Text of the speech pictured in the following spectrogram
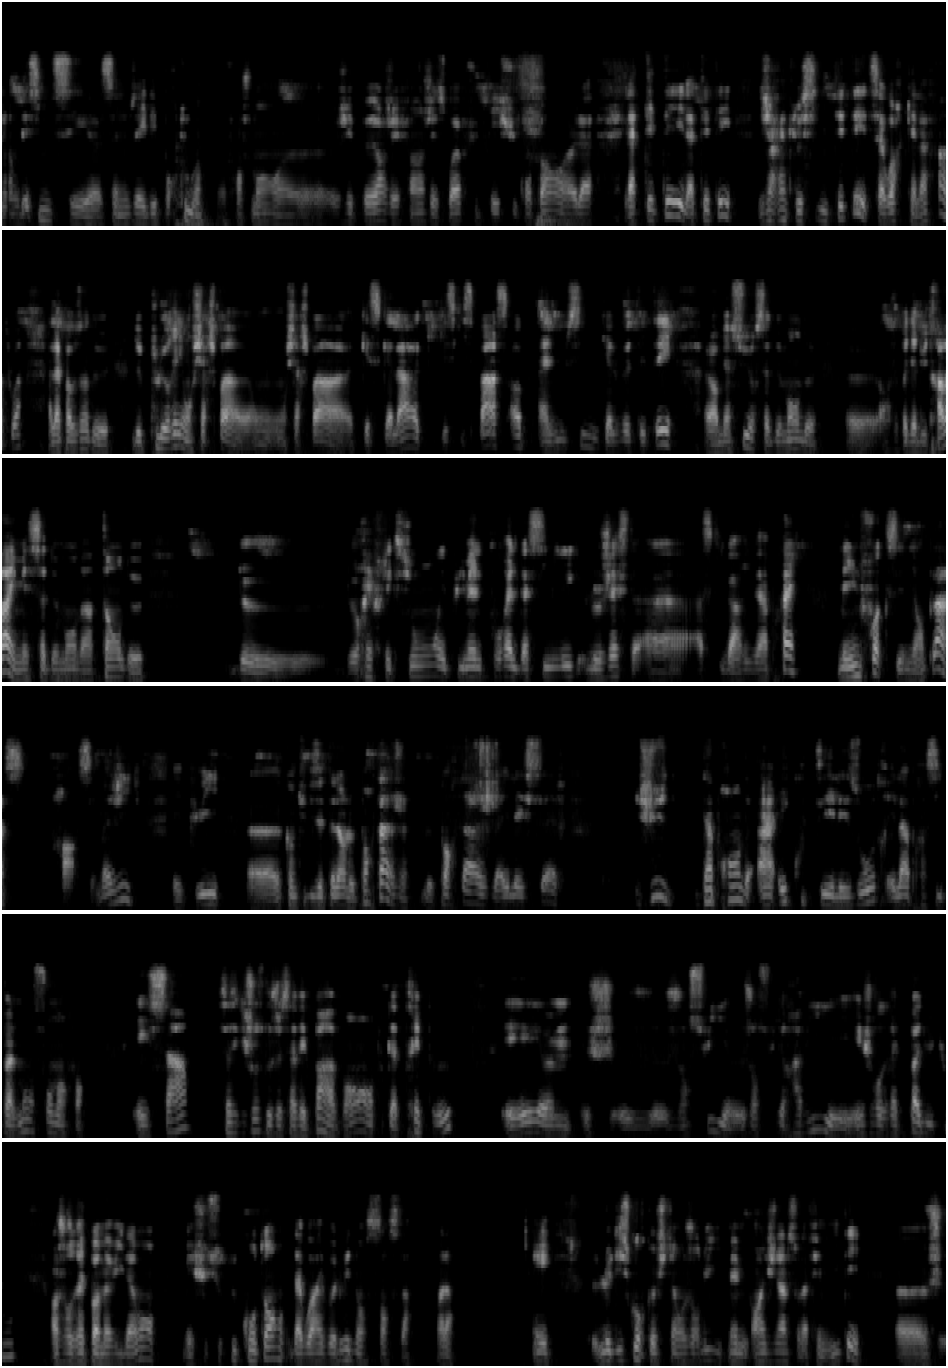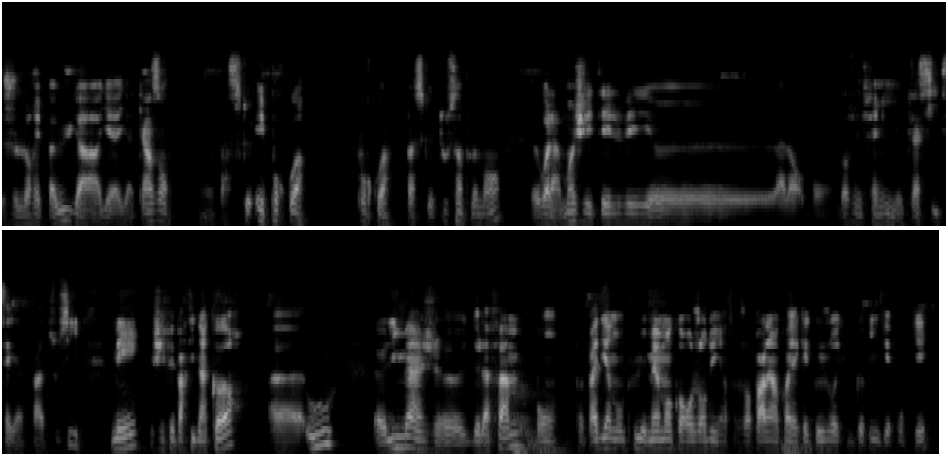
Langue des signes, euh, ça nous a aidé pour tout. Hein. Franchement, euh, j'ai peur, j'ai faim, j'ai soif, je suis triste, je suis content. Euh, la, la tétée, la tétée, que le signe tété, de savoir qu'elle a faim, tu vois. Elle a pas besoin de, pleurer, on cherche pas, on, cherche pas qu'est-ce qu'elle a, qu'est-ce qui se passe. Hop, elle nous signe qu'elle veut téter. Alors bien sûr, ça demande, alors je vais pas dire du travail, mais ça demande un temps de réflexion et puis même pour elle d'assimiler le geste à, à, ce qui va arriver après. Mais une fois que c'est mis en place, ah, c'est magique. Et puis, euh, comme tu disais tout à l'heure, le portage, le portage, la LSF, juste d'apprendre à écouter les autres et là principalement son enfant. Et ça, ça c'est quelque chose que je savais pas avant, en tout cas très peu, et euh, j'en suis, euh, j'en suis ravi et, et, je regrette pas du tout. Alors je regrette pas ma mais je suis surtout content d'avoir évolué dans ce sens-là. Voilà. Et le discours que je tiens aujourd'hui, même original sur la féminité, euh, je, je l'aurais pas eu il y, a, il y a 15 ans. Parce que et pourquoi? Pourquoi? Parce que tout simplement, euh, voilà, moi j'ai été élevé, euh, alors dans une famille classique, ça y a pas de souci, mais j'ai fait partie d'un corps euh, où l'image de la femme, bon, on peut pas dire non plus, et même encore aujourd'hui, hein, j'en parlais encore il y a quelques jours avec une copine qui est pompier,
